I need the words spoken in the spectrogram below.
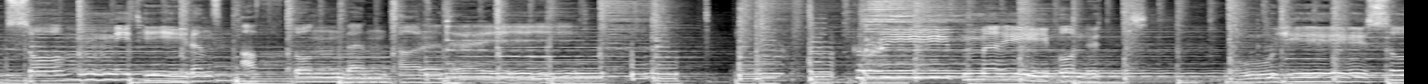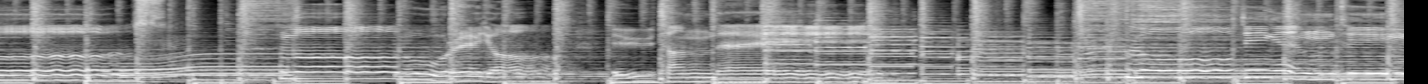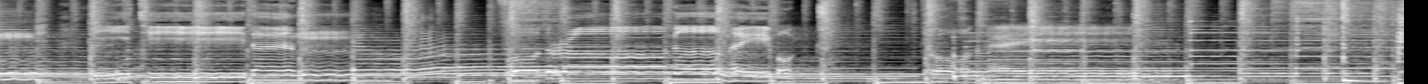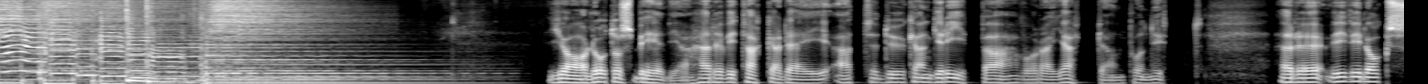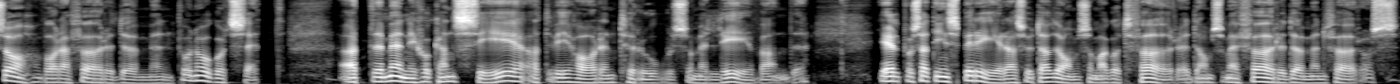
som i tidens afton väntar dig. Grip mig på nytt, o Jesus. Utan Ja, låt oss bedja. Herre, vi tackar dig att du kan gripa våra hjärtan på nytt. Herre, vi vill också vara föredömen på något sätt. Att människor kan se att vi har en tro som är levande. Hjälp oss att inspireras utav dem som har gått före, de som är föredömen för oss.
